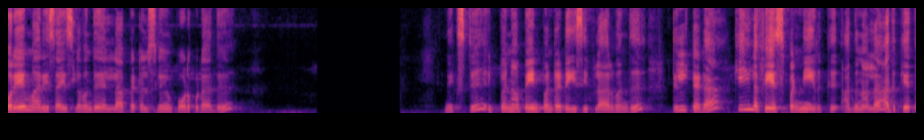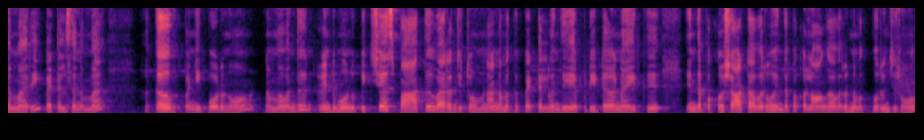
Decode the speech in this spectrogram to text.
ஒரே மாதிரி சைஸில் வந்து எல்லா பெட்டல்ஸ்லேயும் போடக்கூடாது. நெக்ஸ்ட்டு இப்போ நான் பெயிண்ட் பண்ணுற டெய்ஸி ஃப்ளவர் வந்து டில்டடாக கீழே ஃபேஸ் பண்ணி இருக்குது அதனால் அதுக்கேற்ற மாதிரி பெட்டல்ஸை நம்ம கர்வ் பண்ணி போடணும். நம்ம வந்து ரெண்டு மூணு பிக்சர்ஸ் பார்த்து வரைஞ்சிட்டோம்னா நமக்கு பெட்டல் வந்து எப்படி டேர்ன் ஆகிருக்கு எந்த பக்கம் ஷார்ட்டாக வரும் எந்த பக்கம் லாங்காக வரும் நமக்கு புரிஞ்சிடும்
